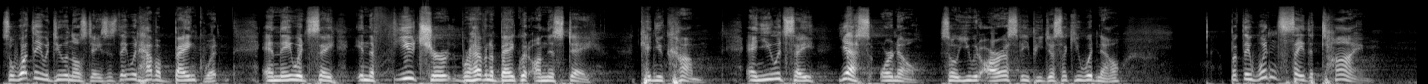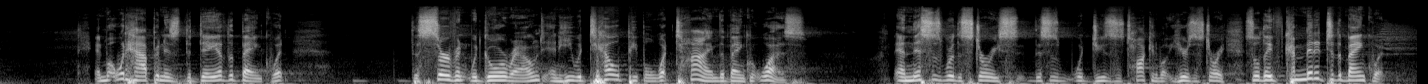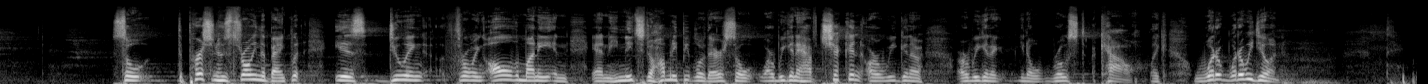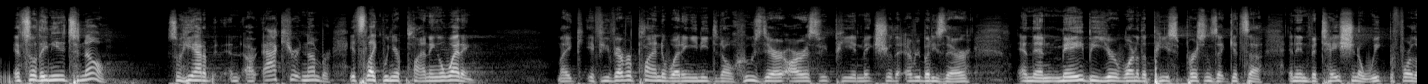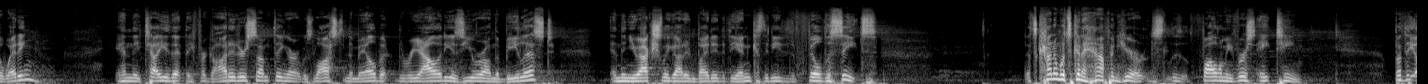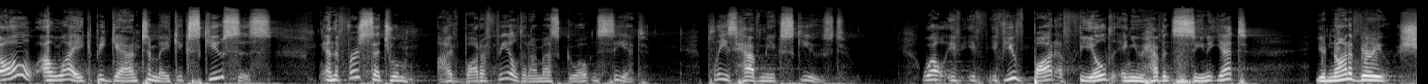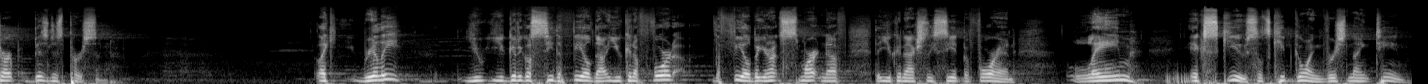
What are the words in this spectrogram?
So, what they would do in those days is they would have a banquet, and they would say, In the future, we're having a banquet on this day. Can you come? And you would say yes or no. So, you would RSVP just like you would now, but they wouldn't say the time. And what would happen is the day of the banquet, the servant would go around and he would tell people what time the banquet was. And this is where the story, this is what Jesus is talking about. Here's the story. So they've committed to the banquet. So the person who's throwing the banquet is doing throwing all the money and and he needs to know how many people are there so are we going to have chicken or are we going to are we going to you know roast a cow like what are, what are we doing And so they needed to know. So he had an, an accurate number. It's like when you're planning a wedding. Like, if you've ever planned a wedding, you need to know who's there, RSVP, and make sure that everybody's there. And then maybe you're one of the piece, persons that gets a, an invitation a week before the wedding, and they tell you that they forgot it or something, or it was lost in the mail, but the reality is you were on the B list, and then you actually got invited at the end because they needed to fill the seats. That's kind of what's going to happen here. Just follow me, verse 18. But they all alike began to make excuses. And the first said to him, I've bought a field and I must go out and see it. Please have me excused. Well, if, if, if you've bought a field and you haven't seen it yet, you're not a very sharp business person. Like, really? You, you're going to go see the field now. You can afford the field, but you're not smart enough that you can actually see it beforehand. Lame excuse. Let's keep going. Verse 19.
